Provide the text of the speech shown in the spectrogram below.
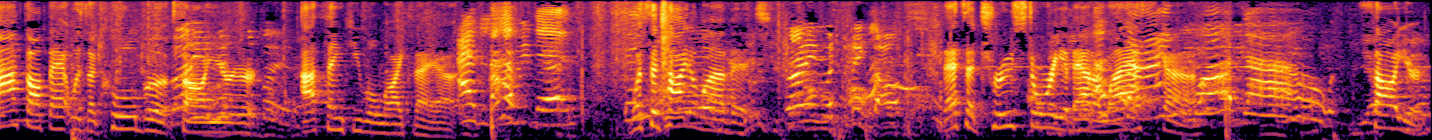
I thought that was a cool book, Sawyer. I think you will like that. I love it. What's the title of it? Running with the big dogs. That's a true story about Alaska. Waldo. Sawyer.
